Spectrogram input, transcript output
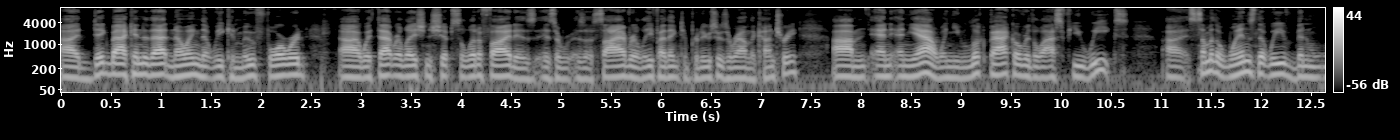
uh, dig back into that, knowing that we can move forward uh, with that relationship solidified, is is a, is a sigh of relief, I think, to producers around the country. Um, and and yeah, when you look back over the last few weeks. Uh, some of the wins that we've been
